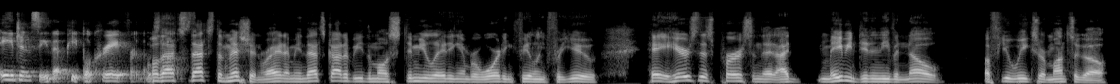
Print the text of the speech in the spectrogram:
agency that people create for themselves. Well, that's that's the mission, right? I mean, that's got to be the most stimulating and rewarding feeling for you. Hey, here's this person that I maybe didn't even know a few weeks or months ago,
